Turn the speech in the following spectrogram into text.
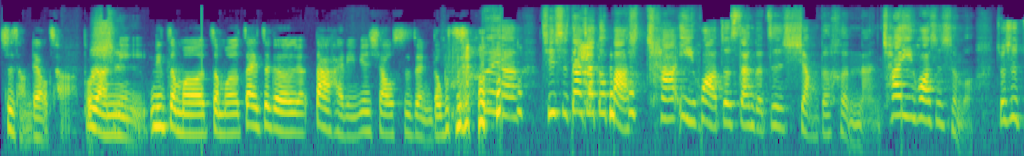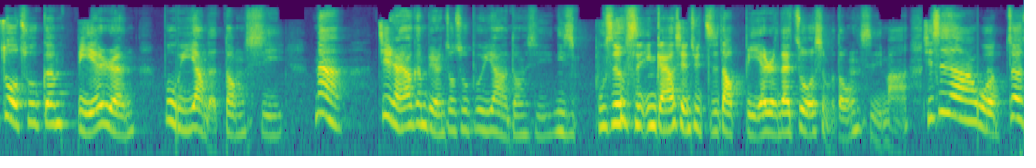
市场调查，不然你你怎么怎么在这个大海里面消失的，你都不知道。对呀、啊，其实大家都把差异化这三个字想得很难。差异化是什么？就是做出跟别人不一样的东西。那既然要跟别人做出不一样的东西，你不是就是应该要先去知道别人在做什么东西吗？其实啊，我这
